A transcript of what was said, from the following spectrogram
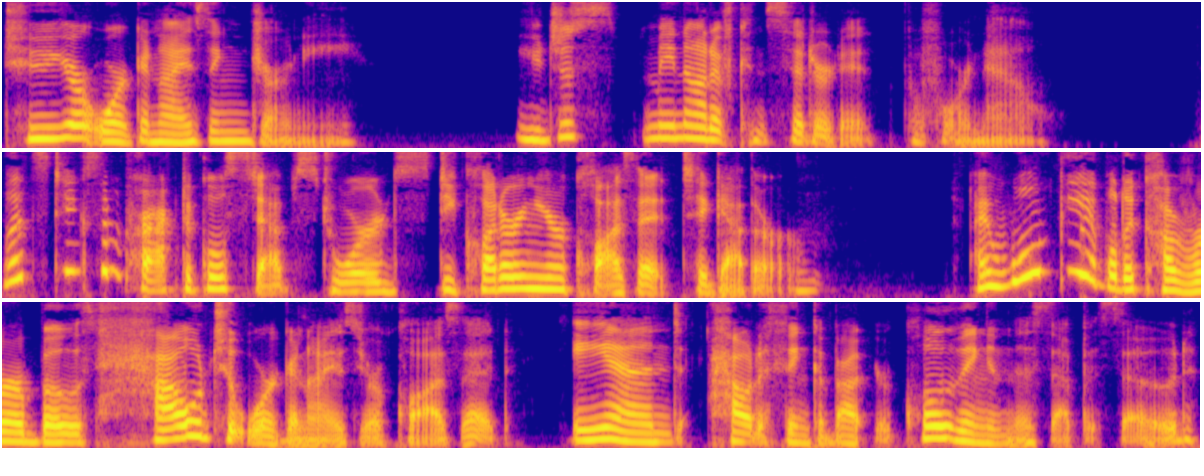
to your organizing journey. You just may not have considered it before now. Let's take some practical steps towards decluttering your closet together. I won't be able to cover both how to organize your closet and how to think about your clothing in this episode.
